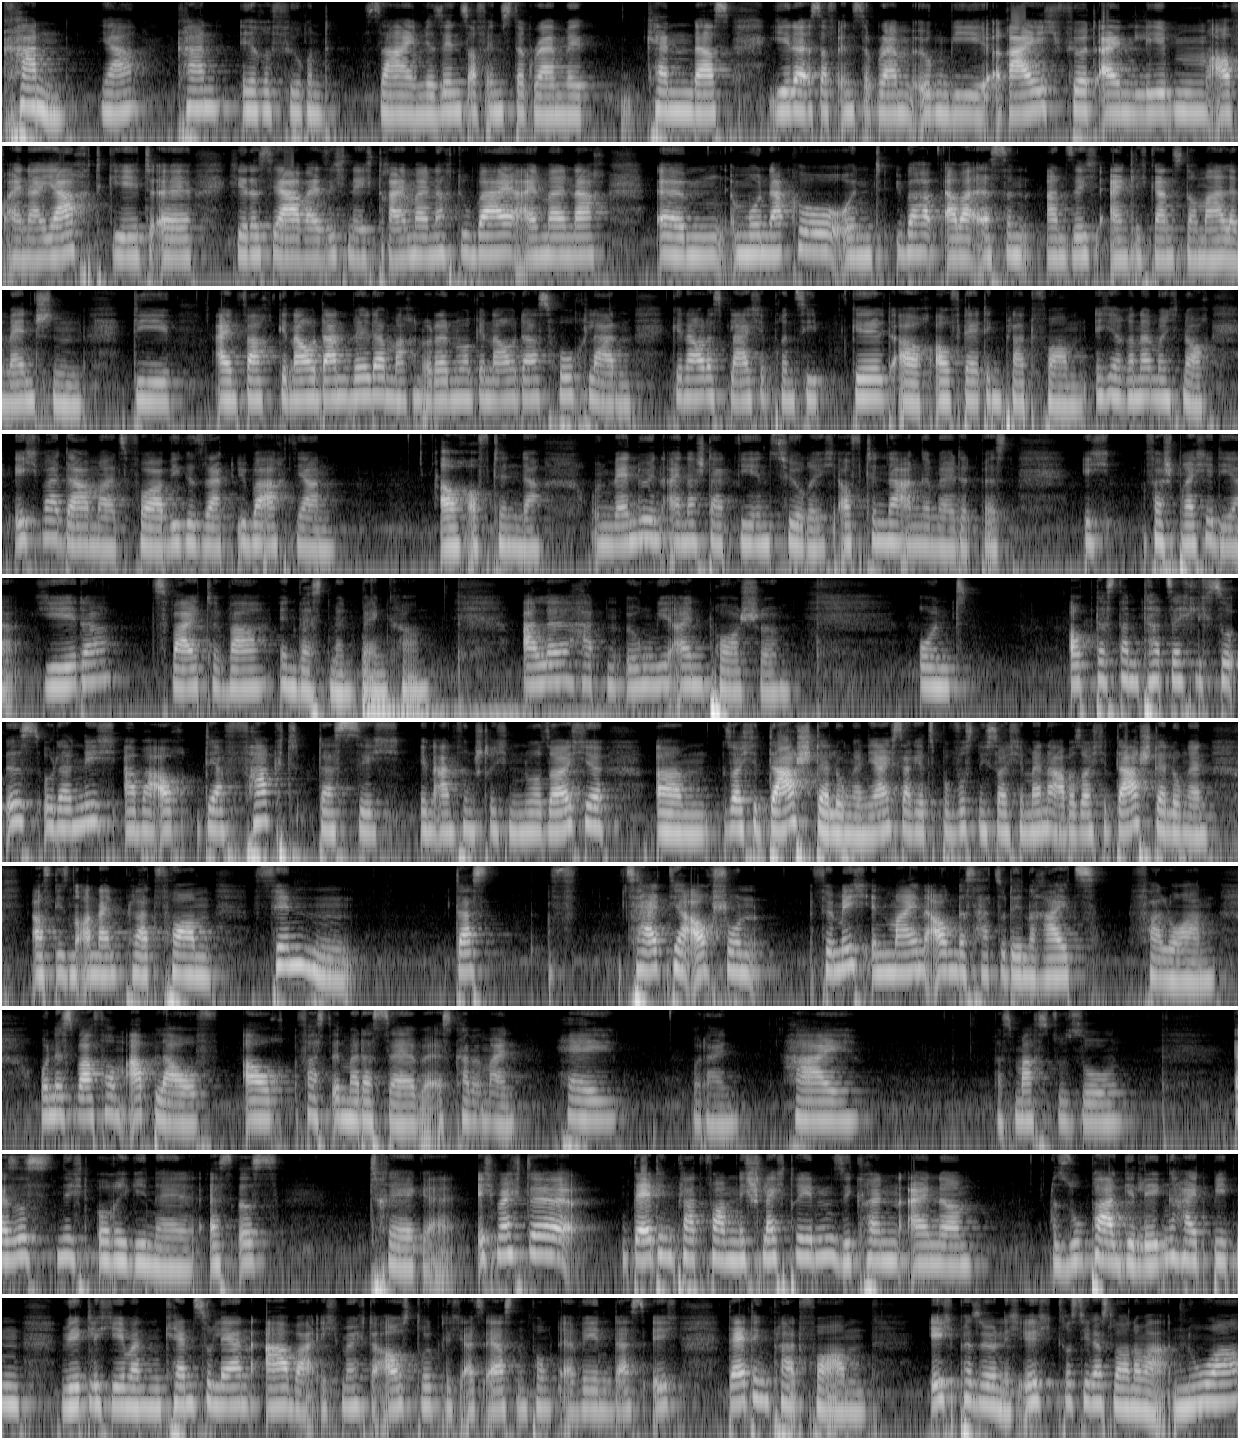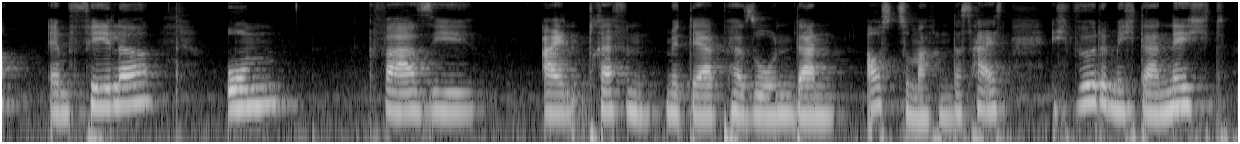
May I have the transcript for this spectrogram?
kann, ja, kann irreführend sein. Wir sehen es auf Instagram, wir kennen das. Jeder ist auf Instagram irgendwie reich, führt ein Leben auf einer Yacht, geht äh, jedes Jahr, weiß ich nicht, dreimal nach Dubai, einmal nach ähm, Monaco und überhaupt, aber es sind an sich eigentlich ganz normale Menschen, die einfach genau dann Bilder machen oder nur genau das hochladen. Genau das gleiche Prinzip gilt auch auf Dating-Plattformen. Ich erinnere mich noch, ich war damals vor, wie gesagt, über acht Jahren auch auf Tinder. Und wenn du in einer Stadt wie in Zürich auf Tinder angemeldet bist, ich verspreche dir, jeder zweite war Investmentbanker. Alle hatten irgendwie einen Porsche. Und ob das dann tatsächlich so ist oder nicht, aber auch der Fakt, dass sich in Anführungsstrichen nur solche, ähm, solche Darstellungen, ja, ich sage jetzt bewusst nicht solche Männer, aber solche Darstellungen auf diesen Online-Plattformen finden, das zeigt ja auch schon für mich in meinen Augen, das hat so den Reiz verloren. Und es war vom Ablauf auch fast immer dasselbe. Es kam immer ein Hey oder ein Hi, was machst du so? Es ist nicht originell, es ist träge. Ich möchte Dating-Plattformen nicht schlecht reden. Sie können eine super Gelegenheit bieten, wirklich jemanden kennenzulernen. Aber ich möchte ausdrücklich als ersten Punkt erwähnen, dass ich Dating-Plattformen ich persönlich, ich, Christina Slonova, nur empfehle, um quasi ein Treffen mit der Person dann auszumachen. Das heißt, ich würde mich da nicht,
